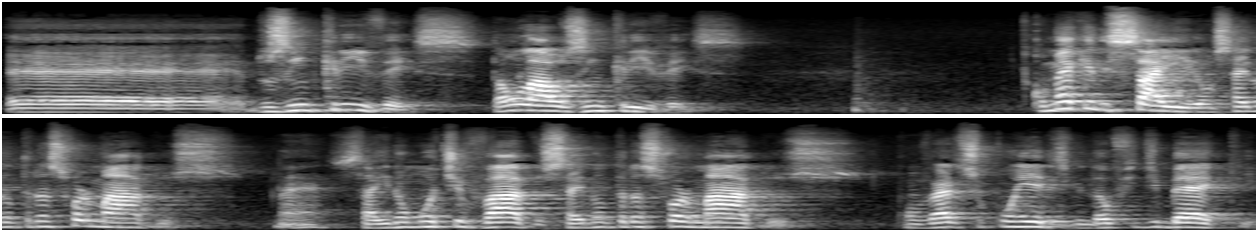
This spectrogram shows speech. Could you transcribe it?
É, dos incríveis. Estão lá os incríveis. Como é que eles saíram? Saíram transformados, né? Saíram motivados, saíram transformados. Converso com eles, me dão feedback.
